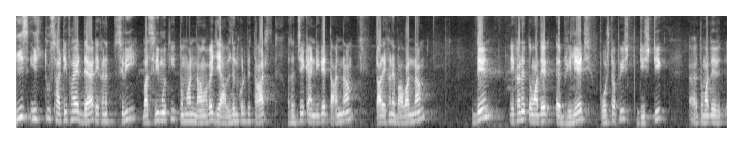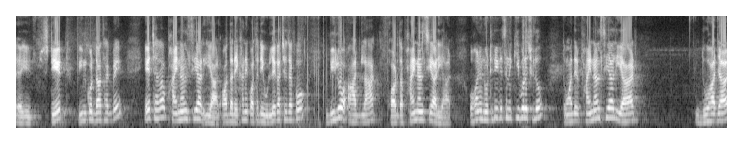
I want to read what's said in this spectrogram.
this is to certified that এখানে শ্রী বা শ্রীমতী তোমার নাম হবে, যে আবেদন করবে তার, অর্থাৎ যে ক্যান্ডিডেট তার নাম তার এখানে বাবার নাম। দেন এখানে তোমাদের ভিলেজ পোস্ট অফিস ডিস্ট্রিক্ট তোমাদের স্টেট পিনকোড দেওয়া থাকবে। এছাড়াও ফাইন্যান্সিয়াল ইয়ার অর্থাৎ এখানে কথাটি উল্লেখ আছে, দেখো। বিলো আট lakh for the financial year ওখানে নোটিফিকেশানে কী বলেছিল? তোমাদের ফাইন্যান্সিয়াল ইয়ার দু হাজার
